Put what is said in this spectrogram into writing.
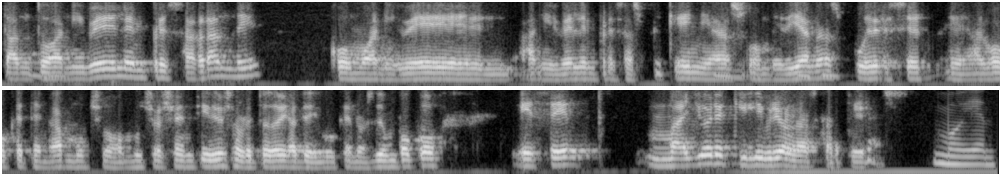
tanto a nivel empresa grande como a nivel a nivel empresas pequeñas o medianas, puede ser eh, algo que tenga mucho mucho sentido y sobre todo ya te digo que nos dé un poco ese mayor equilibrio en las carteras. Muy bien.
